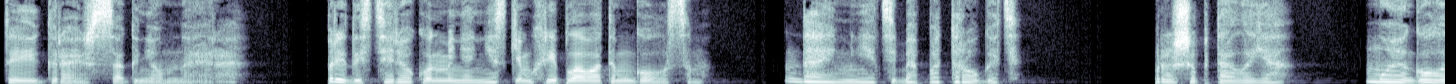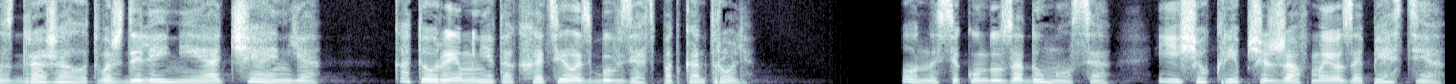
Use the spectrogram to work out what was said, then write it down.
«Ты играешь с огнем, Найра», — предостерег он меня низким хрипловатым голосом. «Дай мне тебя потрогать», — прошептала я. Мой голос дрожал от вожделения и отчаяния, которые мне так хотелось бы взять под контроль. Он на секунду задумался, еще крепче сжав моё запястье,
